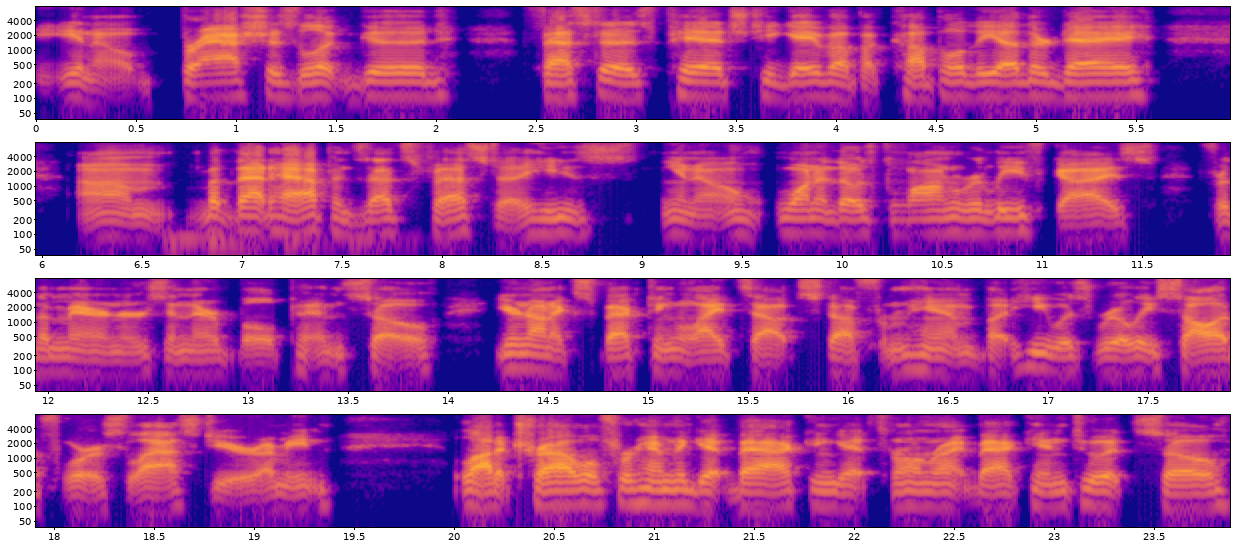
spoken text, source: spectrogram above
you know, Brash has looked good. Festa is pitched. He gave up a couple the other day. Um, but that happens. That's Festa. He's, you know, one of those long relief guys for the Mariners in their bullpen. So you're not expecting lights out stuff from him, but he was really solid for us last year. I mean, a lot of travel for him to get back and get thrown right back into it. So,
